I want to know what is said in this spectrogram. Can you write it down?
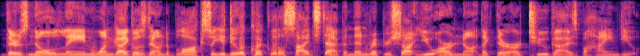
There's no lane. One guy goes down to block, so you do a quick little sidestep and then rip your shot. You are not like there are two guys behind you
